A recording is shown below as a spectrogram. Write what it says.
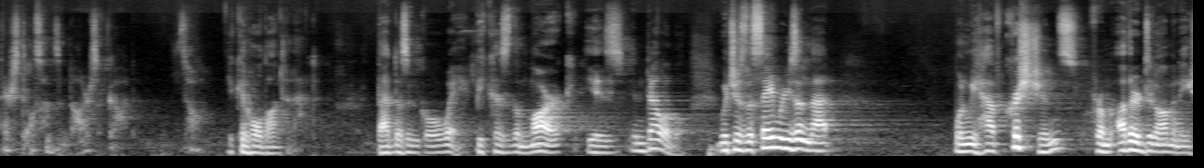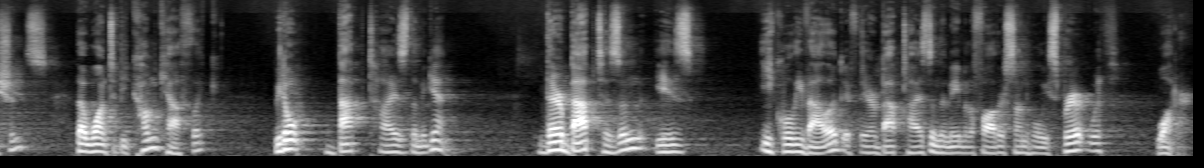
they're still sons and daughters of God. So you can hold on to that. That doesn't go away because the mark is indelible, which is the same reason that when we have Christians from other denominations that want to become Catholic, we don't baptize them again. Their baptism is equally valid if they are baptized in the name of the Father, Son, Holy Spirit with water,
